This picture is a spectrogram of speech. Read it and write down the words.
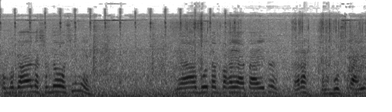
Umaga alas 12 na eh. May aabutan pa kaya tayo dun. Tara, magbus tayo.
